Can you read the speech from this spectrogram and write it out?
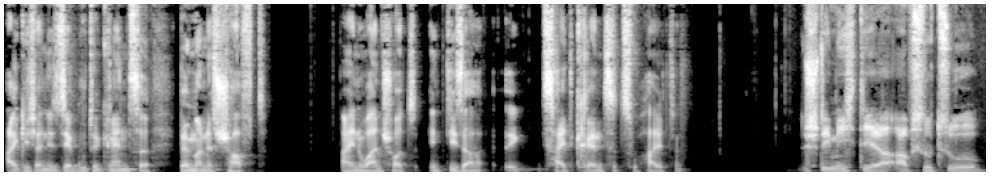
eigentlich eine sehr gute Grenze, wenn man es schafft, einen One-Shot in dieser äh, Zeitgrenze zu halten. Stimme ich dir absolut zu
